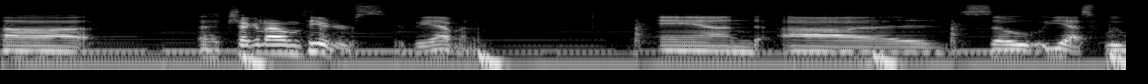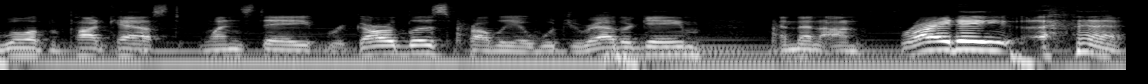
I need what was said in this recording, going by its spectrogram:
uh, check it out in theaters if you haven't. And uh, so, yes, we will have a podcast Wednesday regardless, probably a Would You Rather game. And then on Friday,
